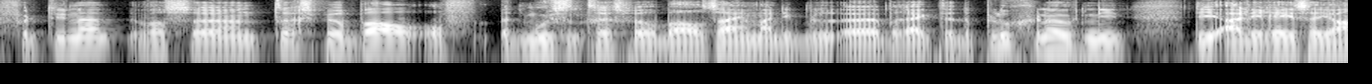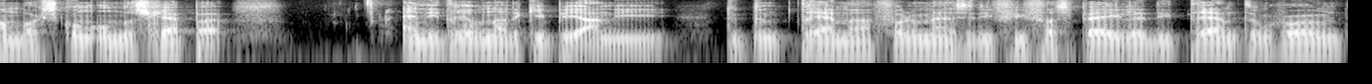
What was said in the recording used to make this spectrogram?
Fortuna was een terugspeelbal, of het moest een terugspeelbal zijn, maar die be- bereikte de ploeggenoot niet. Die Ali Reza Jahanbaks kon onderscheppen. En die dribbelt naar de keeper, ja, en die doet hem tremmen voor de mensen die FIFA spelen. Die tremt hem gewoon.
